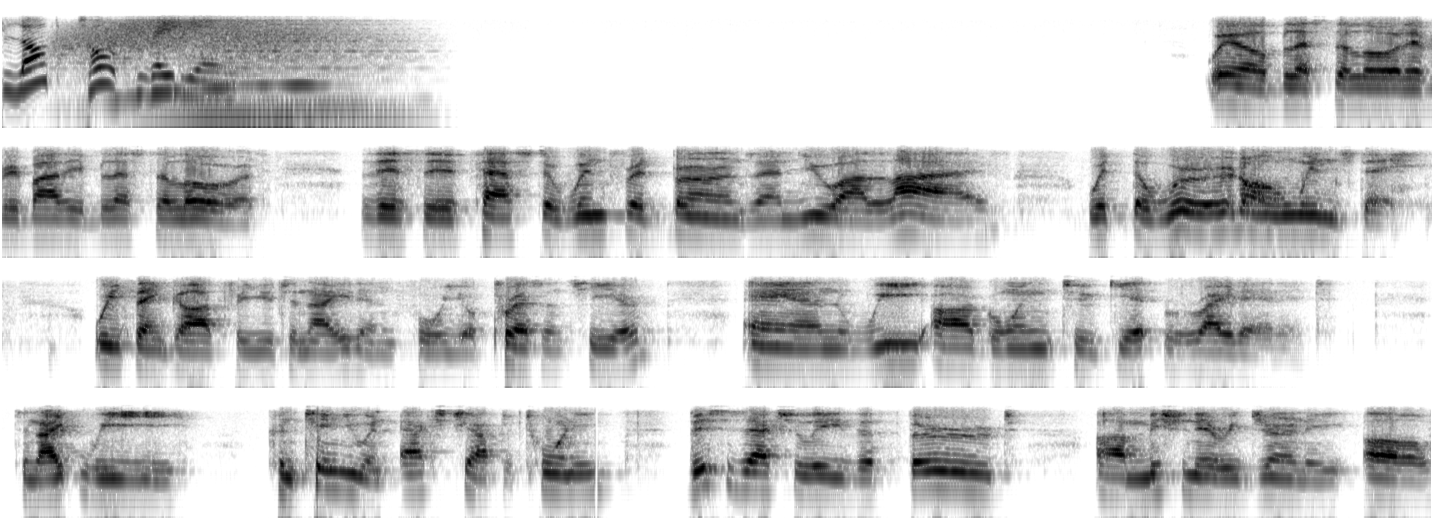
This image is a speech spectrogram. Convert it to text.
Blog Talk Radio. Well, bless the Lord, everybody. Bless the Lord. This is Pastor Winfred Burns, and you are live with the Word on Wednesday. We thank God for you tonight and for your presence here, and we are going to get right at it. Tonight we continue in Acts chapter 20. This is actually the third uh, missionary journey of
